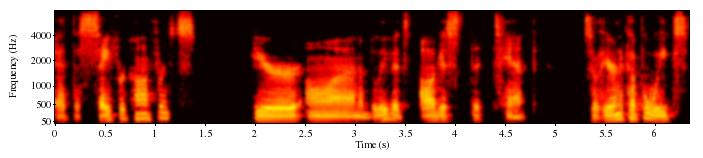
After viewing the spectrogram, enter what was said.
at the SAFER conference here on, I believe it's August the 10th. So here in a couple weeks,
